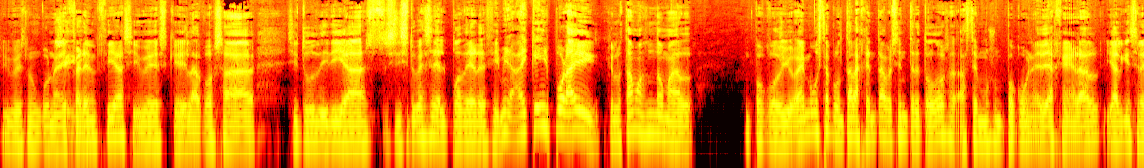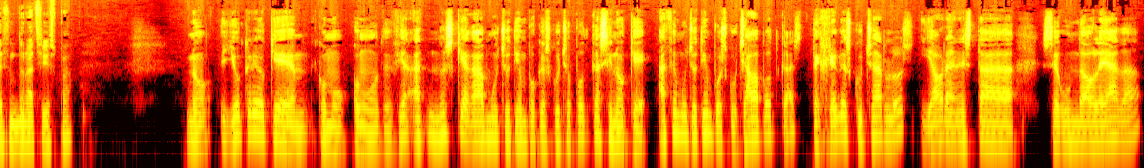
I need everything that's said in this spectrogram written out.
si ves alguna Sí. diferencia, si ves que la cosa, si tú dirías, si, si tuvieses el poder de decir, mira, hay que ir por ahí, que lo estamos haciendo mal. Un poco, yo, a mí me gusta preguntar a la gente a ver si entre todos hacemos un poco una idea general y a alguien se le enciende una chispa. No, yo creo que, como, como te decía, ah, no es que haga mucho tiempo que escucho podcast, sino que hace mucho tiempo escuchaba podcast, dejé de escucharlos y ahora en esta segunda oleada,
